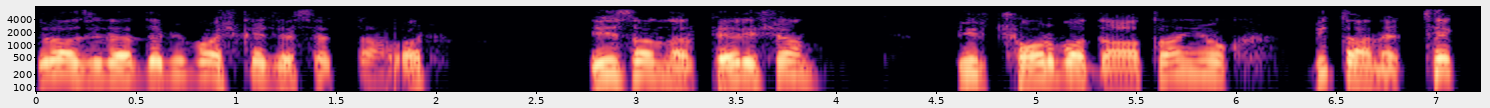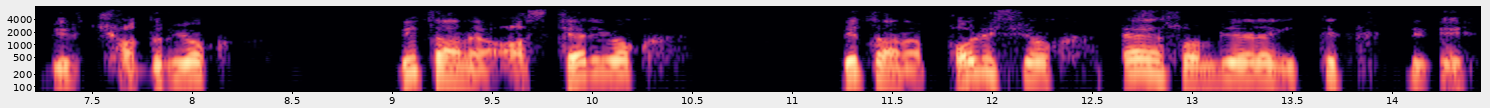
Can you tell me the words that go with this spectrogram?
Biraz ileride bir başka ceset daha var. İnsanlar perişan. Bir çorba dağıtan yok. Bir tane tek bir çadır yok. Bir tane asker yok. Bir tane polis yok. En son bir yere gittik. Bir,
